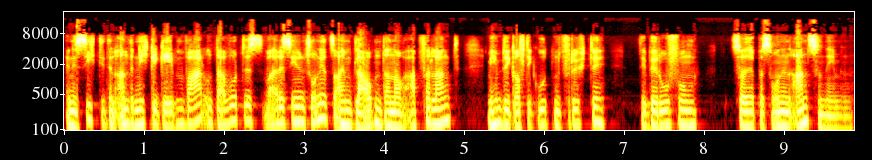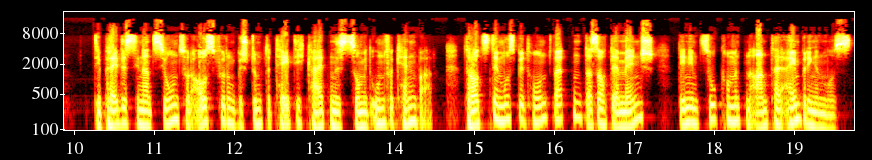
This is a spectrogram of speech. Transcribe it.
eine Sicht, die den anderen nicht gegeben war. Und da wurde es, war es ihnen schon jetzt einem Glauben dann auch abverlangt, im Hinblick auf die guten Früchte, die Berufung solcher Personen anzunehmen. Die Prädestination zur Ausführung bestimmter Tätigkeiten ist somit unverkennbar. Trotzdem muss betont werden, dass auch der Mensch den ihm zukommenden Anteil einbringen muss.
